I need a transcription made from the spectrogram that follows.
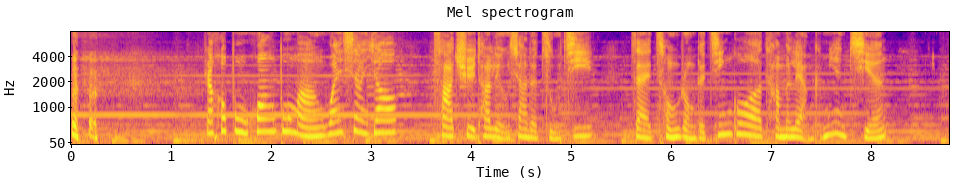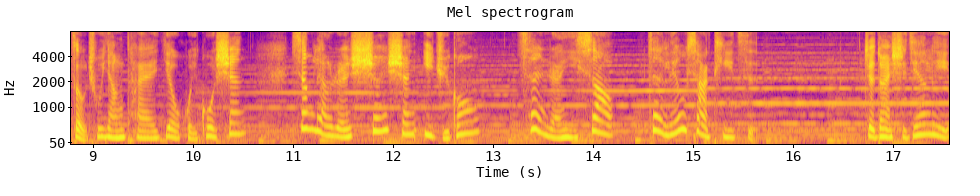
然后不慌不忙弯下腰，擦去他留下的足迹，再从容的经过他们两个面前，走出阳台，又回过身，向两人深深一鞠躬，灿然一笑，再溜下梯子。这段时间里，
